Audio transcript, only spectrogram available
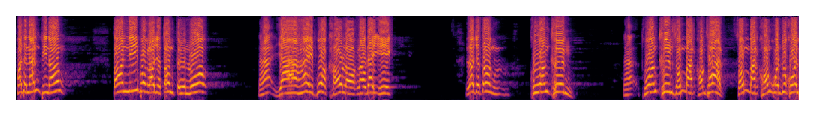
เพราะฉะนั้นพี่น้อง ตอนนี้พวกเราจะต้องตื่นรู้นะฮะอย่าให้พวกเขาหลอกเราได้อีก เราจะต้องทวงคืน นะทวงคืนสมบัติของชาติ สมบัติของคนทุกคน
